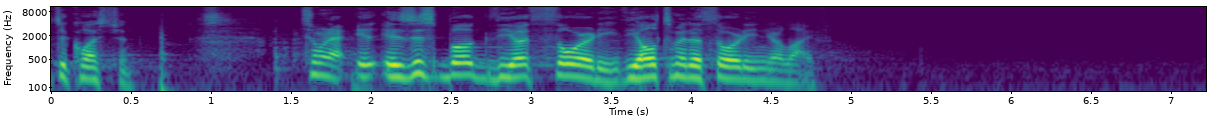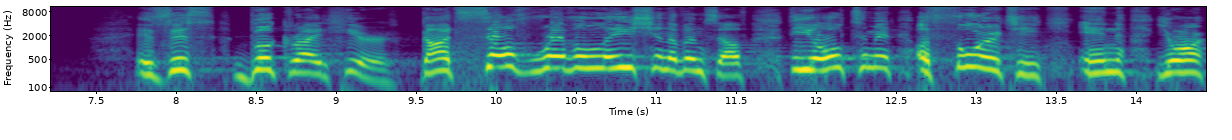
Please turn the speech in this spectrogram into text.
the question so, is this book the authority, the ultimate authority in your life? Is this book right here, God's self revelation of Himself, the ultimate authority in your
